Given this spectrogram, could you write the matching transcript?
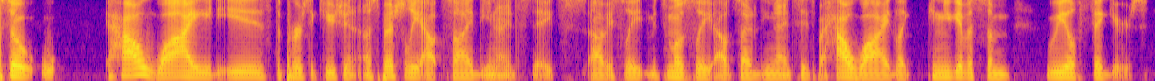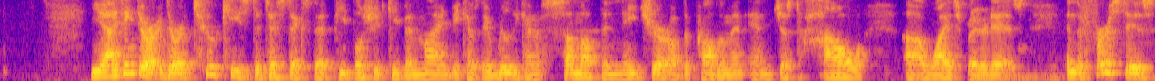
so how wide is the persecution, especially outside the United States? Obviously, it's mostly outside of the United States, but how wide? Like, can you give us some real figures? Yeah, I think there are there are two key statistics that people should keep in mind because they really kind of sum up the nature of the problem and, and just how uh, widespread it is. And the first is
